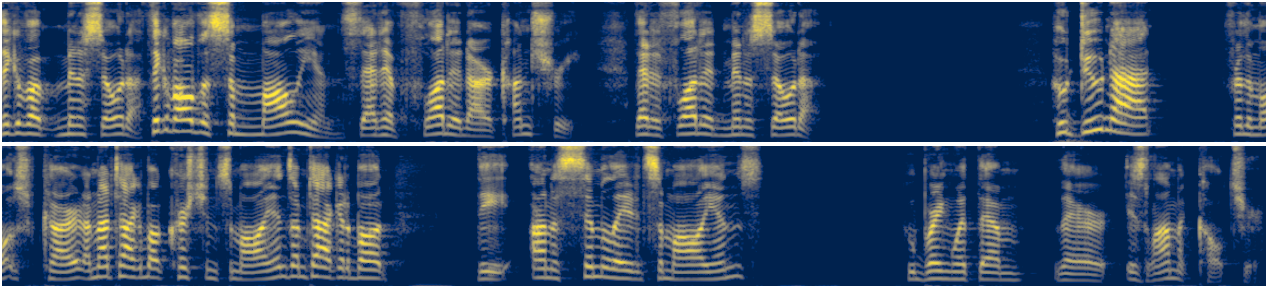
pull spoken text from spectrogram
Think about Minnesota. Think of all the Somalians that have flooded our country that have flooded Minnesota, who do not, for the most part, I'm not talking about Christian Somalians, I'm talking about the unassimilated Somalians who bring with them their Islamic culture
